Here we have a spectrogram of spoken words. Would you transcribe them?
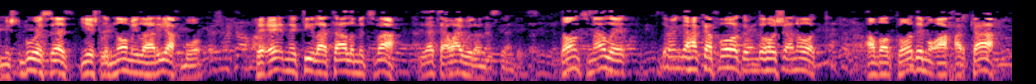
Mishnah says, Yesh lemno milahariach bo. Ve'et netilata mitzvah. That's how I would understand it. Don't smell it during the hakafot, during the hoshanot. Aval kodem o achar.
